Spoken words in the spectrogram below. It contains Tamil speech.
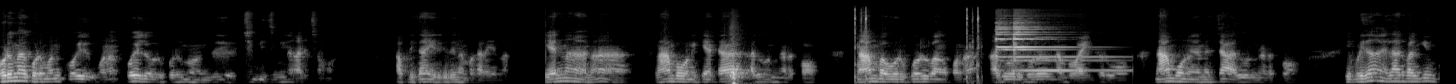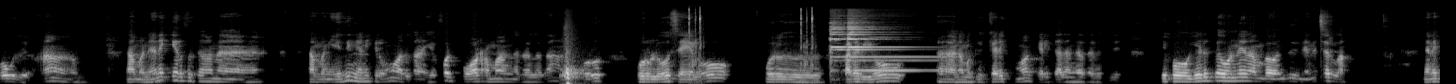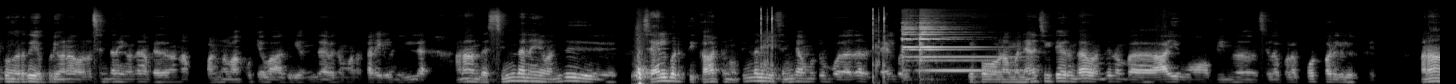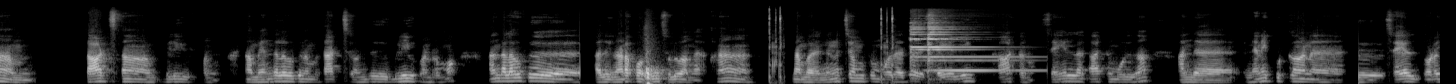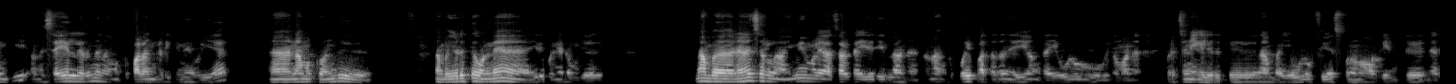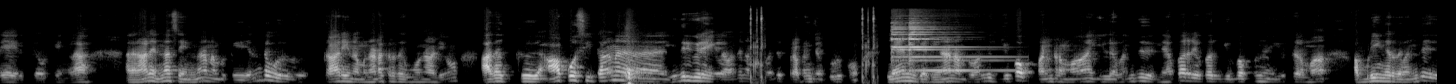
கொடுமை கொடுமைன்னு கோயிலுக்கு போனா கோயிலில் ஒரு கொடுமை வந்து சிங்கி சிங்கின்னு அடிச்சோமா? அப்படிதான் இருக்குது நம்ம கதையெல்லாம். என்னன்னா நாம ஒண்ணு கேட்டா அது ஒண்ணு நடக்கும். நாம ஒரு பொருள் வாங்க போனா அது ஒரு பொருள் நம்ம வாங்கிட்டு வருவோம். நாம ஒண்ணு நினைச்சா அது ஒண்ணு நடக்கும். இப்படிதான் எல்லார் வாழ்க்கையும் போகுது. ஆனா நம்ம நினைக்கிறதுக்கான நம்ம எது நினைக்கிறோமோ அதுக்கான எஃபர்ட் போடுறோமாங்கிறதுல தான் ஒரு பொருளோ செயலோ ஒரு பதவியோ நமக்கு கிடைக்குமா கிடைக்காதாங்கிறது இருக்குது. இப்போ எடுத்த உடனே நம்ம வந்து நினைச்சிடலாம். நினைப்புங்கிறது எப்படி வேணா வரும். சிந்தனை வந்து நம்ம எதை வேணா பண்ணலாம் ஓகேவா அதுக்கு எந்த விதமான தடைகளும் இல்லை. ஆனா அந்த சிந்தனையை வந்து செயல்படுத்தி காட்டணும். சிந்தனையை செஞ்சா மட்டும் போதாது அதை செயல்படுத்தணும். இப்போ நம்ம நினைச்சுக்கிட்டே இருந்தா வந்து நம்ம ஆயிடுவோம் அப்படின்னு சில பல கோட்பாடுகள் இருக்கு. ஆனா தாட்ஸ் தான் பிலீவ் பண்ணும். நம்ம எந்த அளவுக்கு நம்ம தாட்ஸ் வந்து பிலீவ் பண்றோமோ அந்த அளவுக்கு அது நடக்கும் அப்படின்னு சொல்லுவாங்க. ஆனா நம்ம நினைச்ச மட்டும் போதாது அது செயலையும் காட்டணும். செயல்ல காட்டும் போதுதான் அந்த நினைப்புக்கான செயல் தொடங்கி அந்த செயல்ல இருந்து நமக்கு பலன் கிடைக்குமே ஒழிய நமக்கு வந்து நம்ம எடுத்த உடனே இது பண்ணிட முடியாது. நம்ம நினைச்சிடலாம் இமயமலை அசால்ட்டா ஏறிடலான்னு. ஆனா அங்க போய் பார்த்தா தான் தெரியும் அங்க எவ்வளவு விதமான பிரச்சனைகள் இருக்கு நம்ம எவ்வளவு ஃபேஸ் பண்ணணும் அப்படின்ட்டு நிறைய இருக்கு ஓகேங்களா அதனால என்ன செய்யணும்னா நமக்கு எந்த ஒரு காரியம் நம்ம நடக்கிறதுக்கு முன்னாடியும் அதற்கு ஆப்போசிட்டான எதிர்வினைகளை வந்து நமக்கு வந்து பிரபஞ்சம் கொடுக்கும். ஏன்னு கேட்டீங்கன்னா நம்ம வந்து கிவ் அப் பண்றோமா? இல்ல வந்து நெவர் எவர் கிவ் அப்னு இருக்கிறோமா? அப்படிங்கறத வந்து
